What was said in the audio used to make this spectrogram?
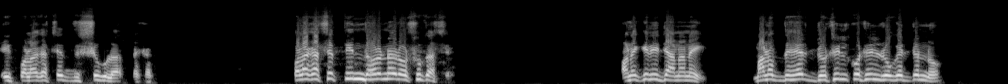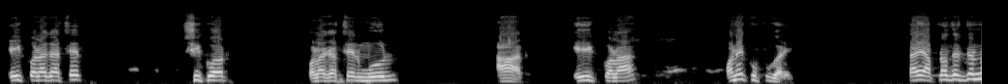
এই কলা গাছের দৃশ্যগুলো দেখাচ্ছি। কলা গাছের তিন ধরনের ওষুধ আছে। অনেকেরই জানা নেই। মানব দেহের জটিল কঠিন রোগের জন্য এই কলা গাছের শিকড় কলা গাছের মূল আর এই কলা অনেক উপকারী। তাই আপনাদের জন্য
